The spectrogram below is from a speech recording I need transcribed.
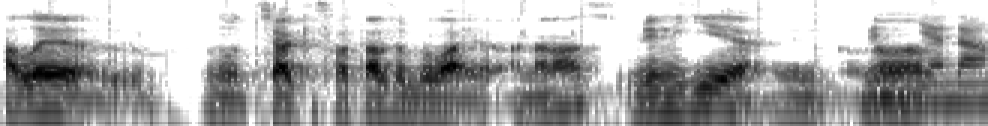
Але ну, ця кислота забиває ананас. Він є, він, Він є, да.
